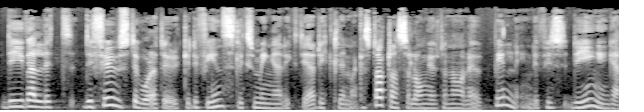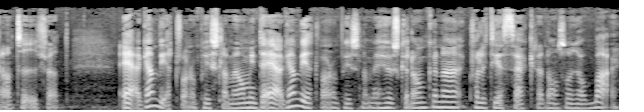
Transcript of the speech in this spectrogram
Det är väldigt diffust i vårt yrke. Det finns liksom inga riktiga riktlinjer. Man kan starta en salong utan att ha en utbildning. Det, finns, det är ingen garanti för att ägaren vet vad de pysslar med. Om inte ägaren vet vad de pysslar med, hur ska de kunna kvalitetssäkra de som jobbar?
